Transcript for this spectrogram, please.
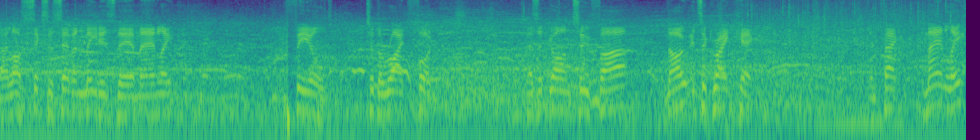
they lost six or seven metres there, Manly. Field to the right foot. Has it gone too far? No, it's a great kick. In fact, Manly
